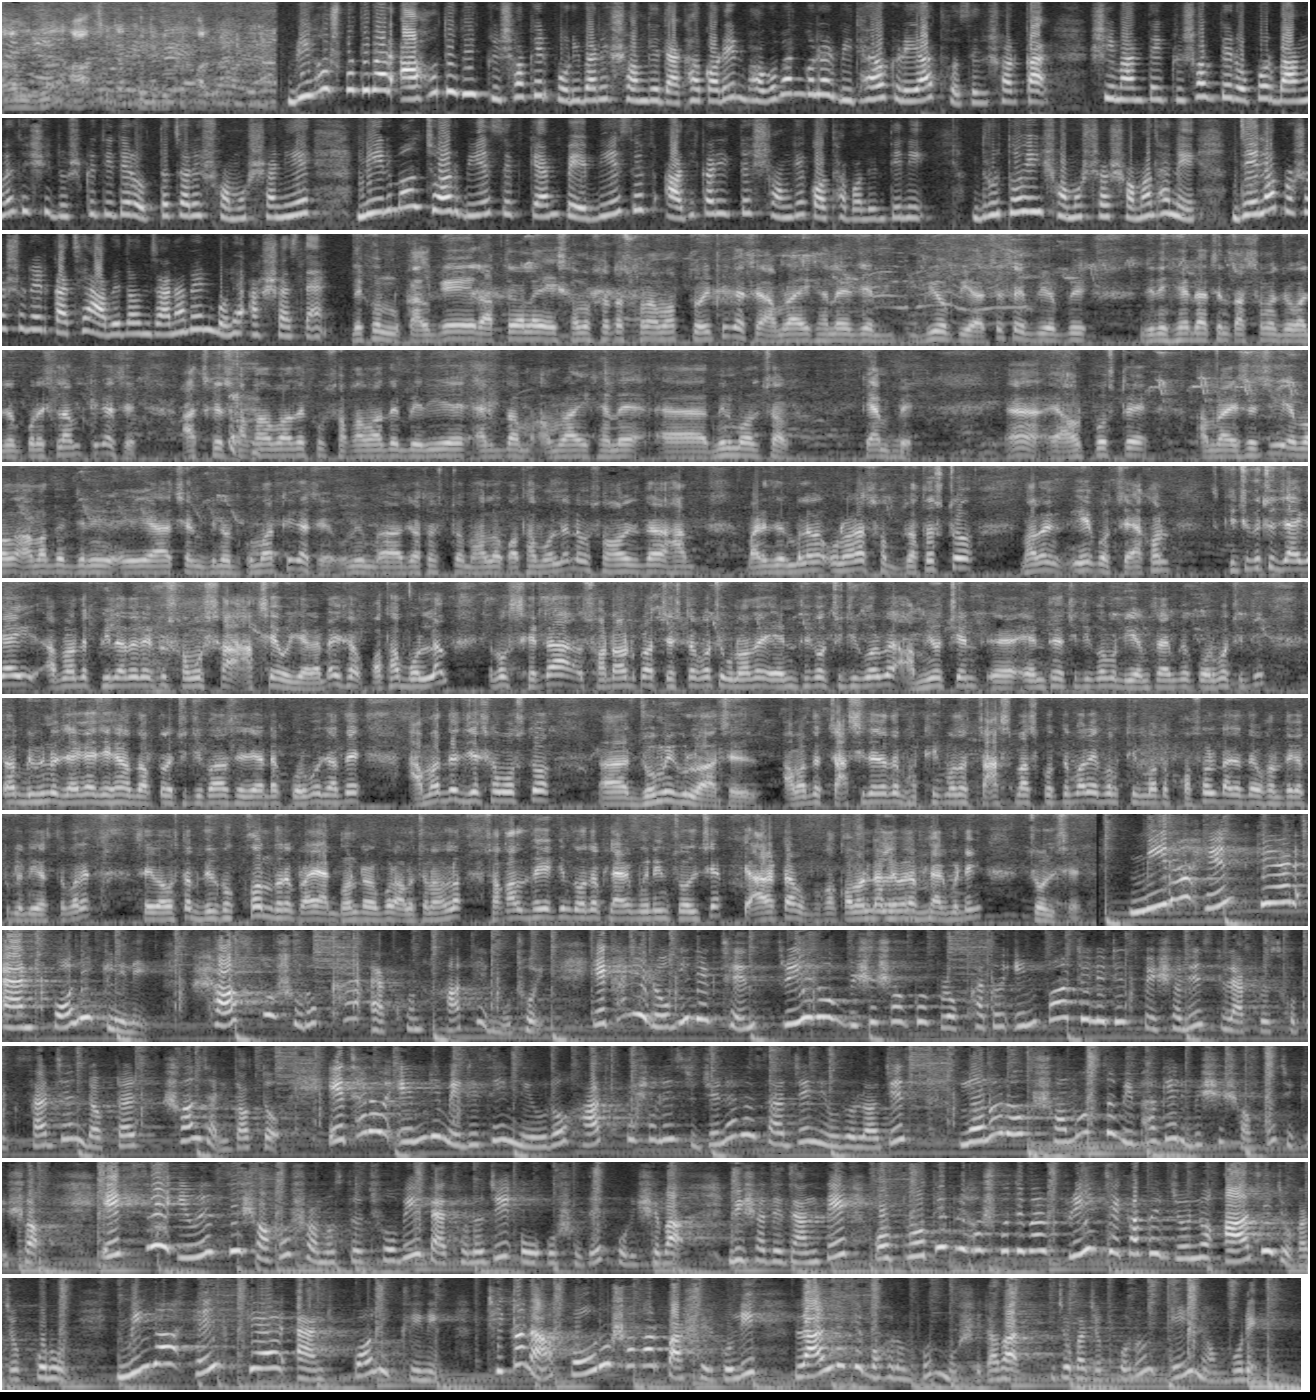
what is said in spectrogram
আগামী দিনে আর সেটা ক্ষতি করতে পারবে না। বৃহস্পতিবার আহত দুই কৃষকের পরিবারের সঙ্গে দেখা করেন ভগবানগোলার বিধায়ক রেয়াত হোসেন সরকার। সীমান্তে কৃষকদের ওপর বাংলাদেশি দুষ্কৃতীদের অত্যাচারের সমস্যা নিয়ে নির্মল চর বিএসএফ ক্যাম্পে বিএসএফ আধিকারিকদের সঙ্গে কথা বলেন তিনি। দ্রুত এই সমস্যার সমাধানে জেলা প্রশাসনের কাছে আবেদন জানাবেন বলে আশ্বাস দেন। দেখুন, কালকে রাত্রেবেলায় এই সমস্যাটা শোনা মাত্রই, ঠিক আছে? আমরা এখানে যে বিওপি আছে, সেই বিওপি যিনি হেড আছেন, তার সঙ্গে যোগাযোগ করেছিলাম, ঠিক আছে? আজকে সকালবাদে, খুব সকালবেলাতে বেরিয়ে একদম আমরা এখানে নির্মলচর ক্যাম্পে। হ্যাঁ আউটপোস্টে আমরা এসেছি এবং আমাদের যিনি ইয়ে আছেন বিনোদ কুমার, ঠিক আছে? উনি যথেষ্ট ভালো কথা বললেন এবং সহযোগিতার হাত বাড়িয়ে দিলেন বলে ওনারা সব যথেষ্টভাবে ইয়ে করছে। এখন কিছু কিছু জায়গায় আপনাদের পিলারের একটু সমস্যা আছে ওই জায়গাটায়, সব কথা বললাম এবং সেটা শর্ট আউট করার চেষ্টা করছি। ওনাদের এন্ড থেকেও চিঠি করবে, আমিও চেন এন্ড থেকে চিঠি করব ডিএম সাহেবকে করব চিঠি এবং বিভিন্ন জায়গায় যেখানে দপ্তরে চিঠি করা সেই জায়গাটা করব যাতে আমাদের যে সমস্ত জমিগুলো আছে, আমাদের চাষিরা যাতে ঠিকমতো চাষবাস করতে পারে এবং ঠিকমতো ফসলটা যাতে ওখান থেকে তুলে নিয়ে আসতে পারে, সেই ব্যবস্থা দীর্ঘক্ষণ ধরে প্রায় এক ঘণ্টার উপর আলোচনা হলো। সকাল থেকে কিন্তু ওদের ফ্ল্যাগ মিটিং চলছে আর একটা কমান্ডার লেভেলের ফ্ল্যাগ মিটিং চলছে। Meera health care and polyclinic স্বাস্থ্য সুরক্ষা এখন হাতে মুঠোয়। এখানে রোগী দেখছেন স্ত্রী রোগ বিশেষজ্ঞ প্রখ্যাত infertility specialist laparoscopic surgeon doctor Sanchari Dutta. এছাড়াও MD medicine neuro heart specialist general surgeon neurologist মনোরোগ সমস্ত বিভাগের বিশেষজ্ঞ চিকিৎসক। এক্স রে ইউএসজি সহ সমস্ত ছবি প্যাথোলজি ও ওষুধের পরিষেবা। বিশদে জানতে ও প্রতি বৃহস্পতিবার ফ্রি চেক জন্য আজই যোগাযোগ করুন। Meera health care and polyclinic ঠিকানা পৌরসভার পাশের গলি লালদিঘি বহরমপুর মুর্শিদাবাদ। যোগাযোগ করুন এই নম্বরে।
